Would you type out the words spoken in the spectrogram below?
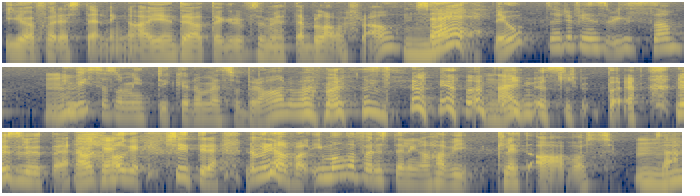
gör föreställningar i en teatergrupp som heter Blaue Frau. Så, Nej. jo, så det finns vissa. Vissa som inte tycker de är så bra, de här föreställningarna. Mm. Nej. nu slutar jag. Nu slutar jag. Okej. Okej, skit i det. Nej, men i alla fall, I många föreställningar har vi klätt av oss. Mm. Så.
